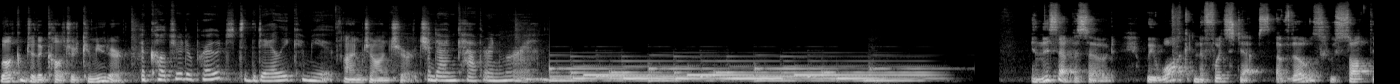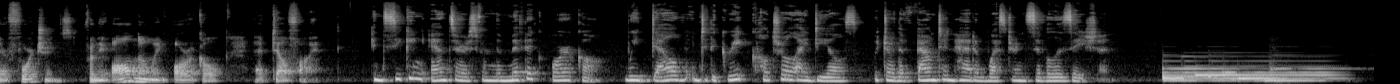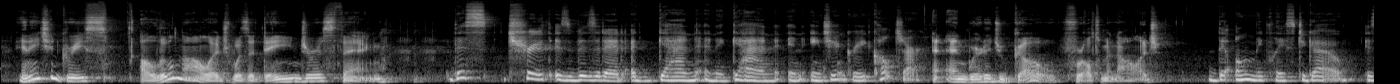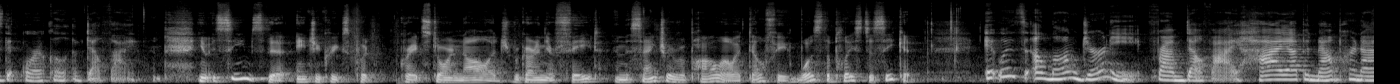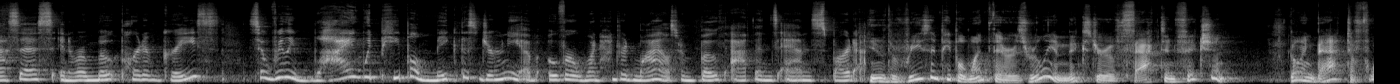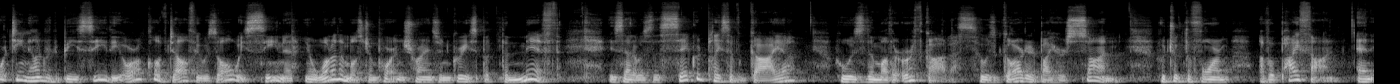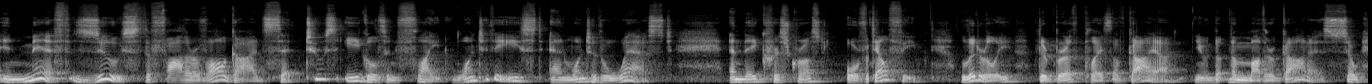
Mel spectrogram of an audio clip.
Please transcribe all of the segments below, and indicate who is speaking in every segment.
Speaker 1: Welcome to The Cultured Commuter.
Speaker 2: A cultured approach to the daily commute.
Speaker 1: I'm John Church.
Speaker 2: And I'm Catherine Moran.
Speaker 1: In this episode, we walk in the footsteps of those who sought their fortunes from the all knowing oracle at Delphi.
Speaker 2: In seeking answers from the mythic oracle, we delve into the Greek cultural ideals, which are the fountainhead of Western civilization.
Speaker 1: In ancient Greece, a little knowledge was a dangerous thing.
Speaker 2: This truth is visited again and again in ancient Greek culture.
Speaker 1: And where did you go for ultimate knowledge?
Speaker 2: The only place to go is the Oracle of Delphi.
Speaker 1: You know, it seems that ancient Greeks put great store in knowledge regarding their fate, and the sanctuary of Apollo at Delphi was the place to seek it.
Speaker 2: It was a long journey from Delphi, high up in Mount Parnassus in a remote part of Greece so, really, why would people make this journey of over 100 miles from both Athens and Sparta?
Speaker 1: You know, the reason people went there is really a mixture of fact and fiction. Going back to 1400 BC, the Oracle of Delphi was always seen as you know, one of the most important shrines in Greece. But the myth is that it was the sacred place of Gaia, who is the Mother Earth goddess, who is guarded by her son, who took the form of a python. And in myth, Zeus, the father of all gods, set two eagles in flight, one to the east and one to the west, and they crisscrossed over Delphi, literally the birthplace of Gaia, you know, the, the mother goddess. So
